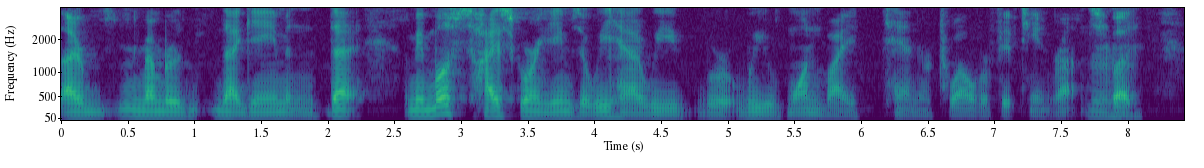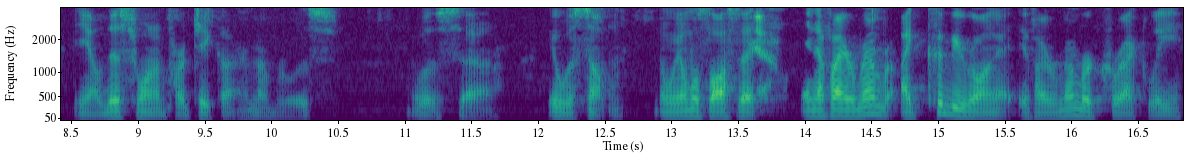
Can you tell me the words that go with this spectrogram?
I remember that game and that, I mean, most high scoring games that we had, we were, we won by 10 or 12 or 15 runs. Mhm. But, you know, this one in particular, I remember was, was, uh, it was something. And we almost lost that. Yeah. And if I remember, I could be wrong. If I remember correctly,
